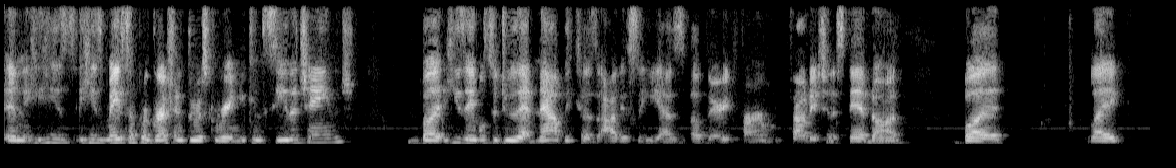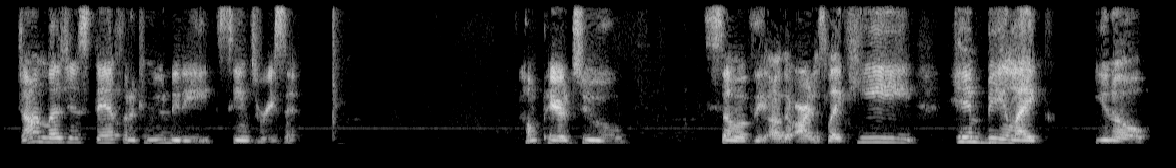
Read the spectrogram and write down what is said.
and he's he's made some progression through his career, and you can see the change but he's able to do that now because obviously he has a very firm foundation to stand on. But like John Legend's stand for the community seems recent. compared to some of the other artists. Like he, him being like, you know,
